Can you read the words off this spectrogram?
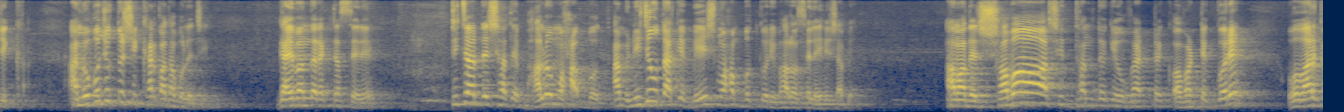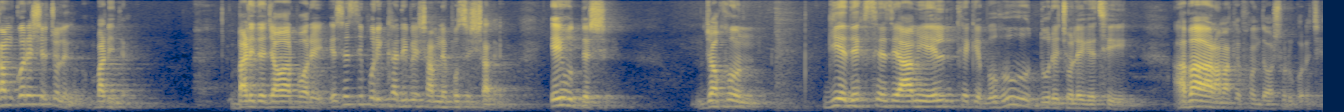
শিক্ষা। আমি উপযুক্ত শিক্ষার কথা বলেছি। গাইবান্দার একটা ছেলে টিচারদের সাথে ভালো মহাব্বত, আমি নিজেও তাকে বেশ মহাব্বত করি ভালো ছেলে হিসাবে। আমাদের সবার সিদ্ধান্তকে ওভারটেক ওভারটেক করে ওভারকাম করে সে চলে গেল বাড়িতে। বাড়িতে যাওয়ার পরে এসএসসি পরীক্ষা দিবে সামনে পঁচিশ সালে। এই উদ্দেশ্যে যখন গিয়ে দেখছে যে আমি এলম থেকে বহু দূরে চলে গেছি, আবার আমাকে ফোন দেওয়া শুরু করেছে।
